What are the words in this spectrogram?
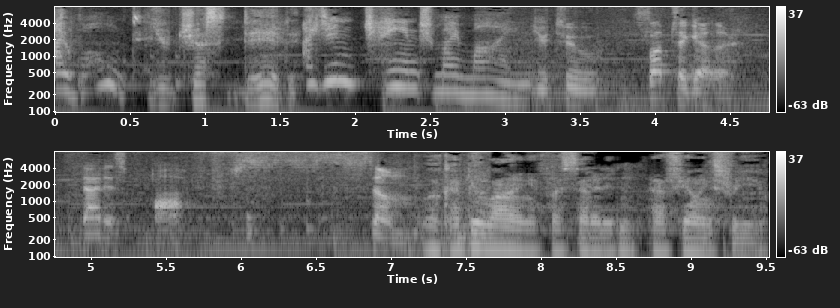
I won't. You just did. I didn't change my mind. You two slept together. That is awesome. Look, I'd be lying if I said I didn't have feelings for you.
